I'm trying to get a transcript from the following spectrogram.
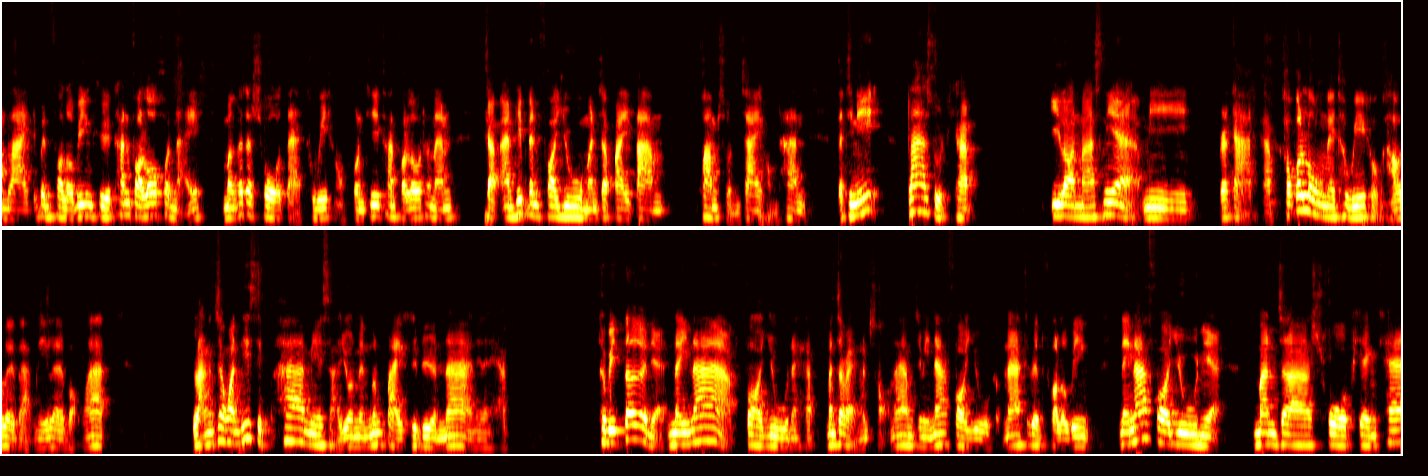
ม์ไลน์ที่เป็น following คือท่าน follow คนไหน มันก็จะโชว์แต่ทวีตของคนที่ท่าน follow เท่านั้น กับอันที่เป็น for you มันจะไปตามความสนใจของท่าน แต่ทีนี้ล่าสุดครับอีลอนมัสเนี่ยมีประกาศครับเขาก็ลงในทวีตของเขาเลยแบบนี้เลยบอกว่า หลังจากวันที่ 15 เมษายนเป็นต้นไปคือเดือนหน้าเนี่ยนะครับทวิตเตอร์เนี่ยในหน้า for you นะครับมันจะแบ่งเป็นสองหน้ามันจะมีหน้า for you กับหน้าที่เป็น following ในหน้า for you เนี่ยมันจะโชว์เพียงแค่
